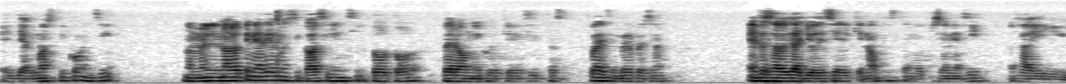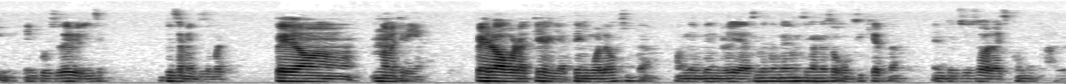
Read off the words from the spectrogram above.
el diagnóstico en sí. No, me, no lo tenía diagnosticado así en sí, todo, todo. Pero me dijo que sí estás padeciendo depresión. Entonces, o sea, yo decía de que no, pues tengo depresión y así. O sea, y impulsos de violencia, pensamientos de muerte. Pero no me creía. Pero ahora que ya tengo la hojita, donde en realidad se me están diagnosticando eso, un psiquiatra, entonces ahora es como, a la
